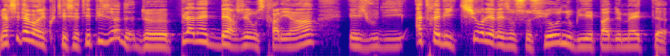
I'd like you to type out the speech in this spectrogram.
Merci d'avoir écouté cet épisode de Planète Berger Australien et je vous dis à très vite sur les réseaux sociaux. N'oubliez pas de mettre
